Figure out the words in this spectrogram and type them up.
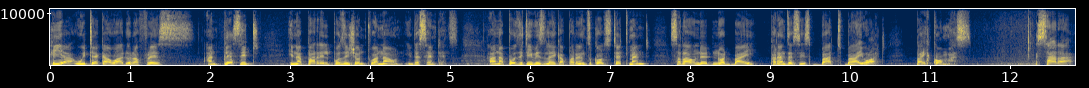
Here we take a word or a phrase and place it in a parallel position to a noun in the sentence. And appositive is like a parenthetical statement surrounded not by parentheses but by what? By commas. Sarah,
